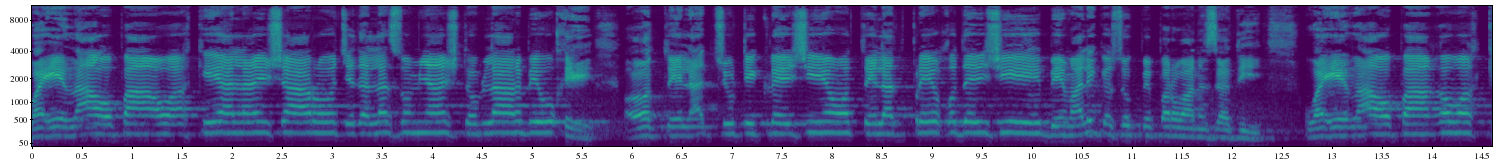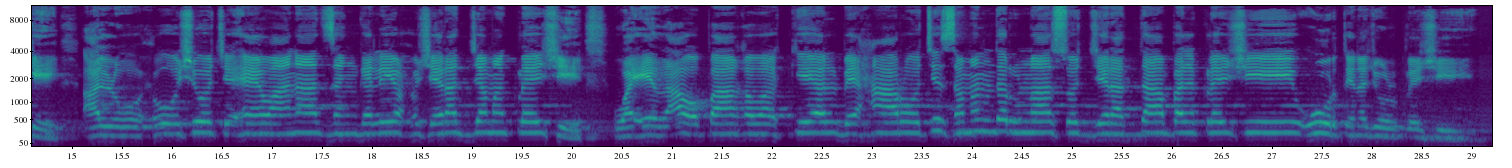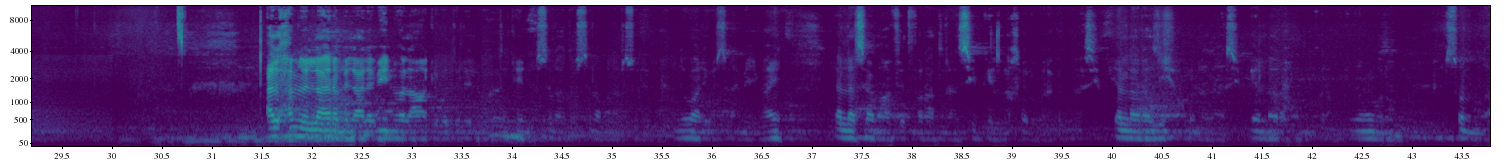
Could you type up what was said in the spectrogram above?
و اذا او پا وخت کې الاشارو چې د لسو میاشتو بلار بیوخي او تلت چوټی کړی شي او تلت پرې خدای شي به مالک سوک په پروان ساتي و اذا او پا وخت کې الوحوش چې حیوانات ځنګلي حشرت جمع کړی شي و اذا او پاغ وکی البحارو چې سمندرونه سجرت دا بل کلی شي اورته نه جوړ کلی شي الحمدلله رب العالمین والعاقبۃ للمتقین والصلاة والسلام علی رسول الله وعلى وسلم اجمعین الله سلام عافیت فرات نصیب کې الله خیر برکت نصیب کې الله راضي شو الله نصیب کې الله رحم وکړي صلی الله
